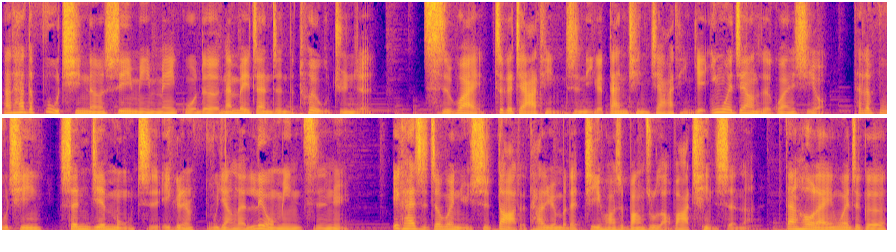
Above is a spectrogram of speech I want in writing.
那她的父亲呢，是一名美国的南北战争的退伍军人。此外，这个家庭是一个单亲家庭，也因为这样子的关系哦。他的父亲身兼母职，一个人抚养了六名子女。一开始，这位女士 Dodd，她原本的计划是帮助老爸庆生啊，但后来因为这个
